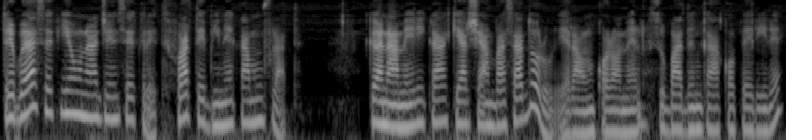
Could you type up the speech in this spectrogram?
trebuia să fie un agent secret, foarte bine camuflat. Că în America chiar și ambasadorul era un colonel sub adâncă acoperire,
